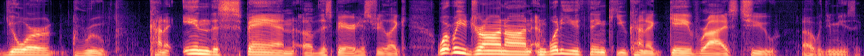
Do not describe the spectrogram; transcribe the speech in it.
your group kind of in the span of this Area history. Like, what were you drawing on, and what do you think you kind of gave rise to uh, with your music?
